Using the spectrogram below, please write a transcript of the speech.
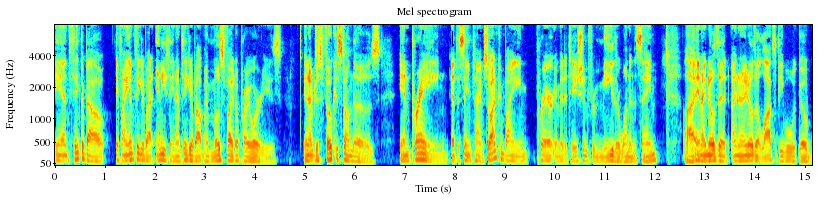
and think about if I am thinking about anything, I'm thinking about my most vital priorities, and I'm just focused on those and praying at the same time. So I'm combining prayer and meditation. For me, they're one and the same. Uh, and I know that and I know that lots of people would go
